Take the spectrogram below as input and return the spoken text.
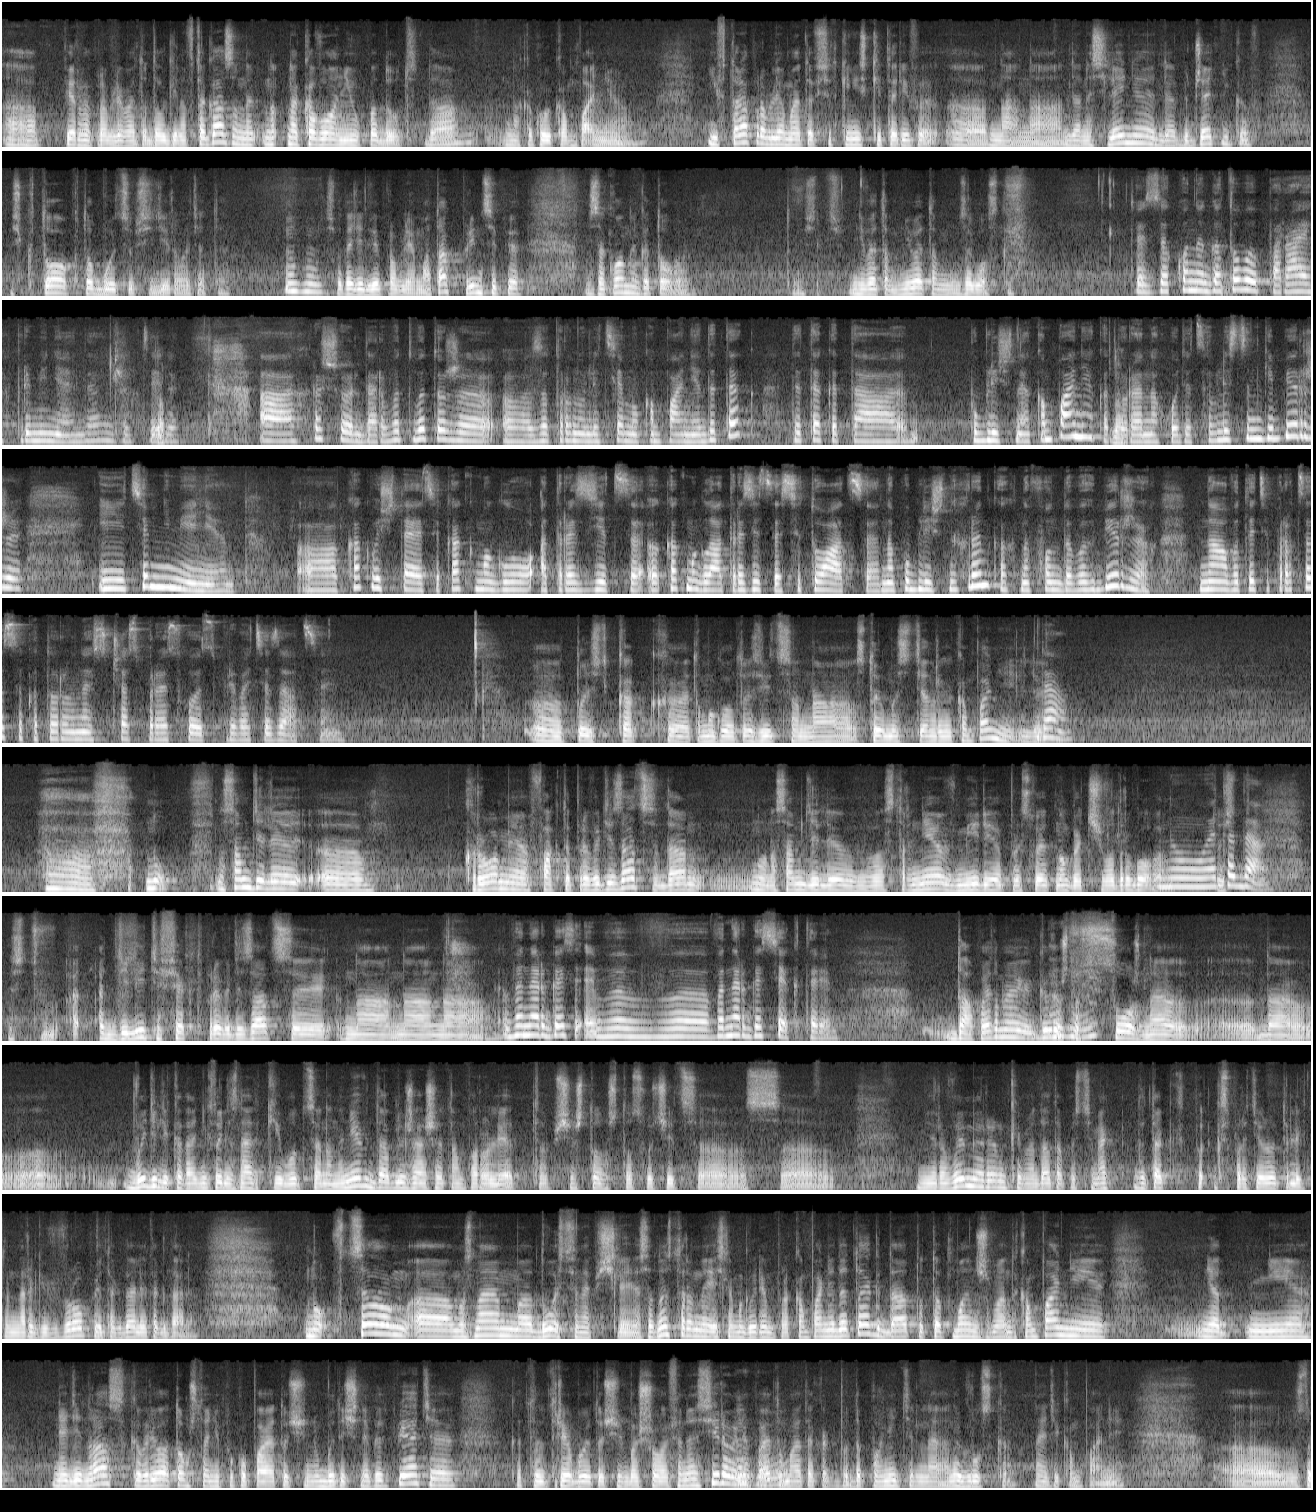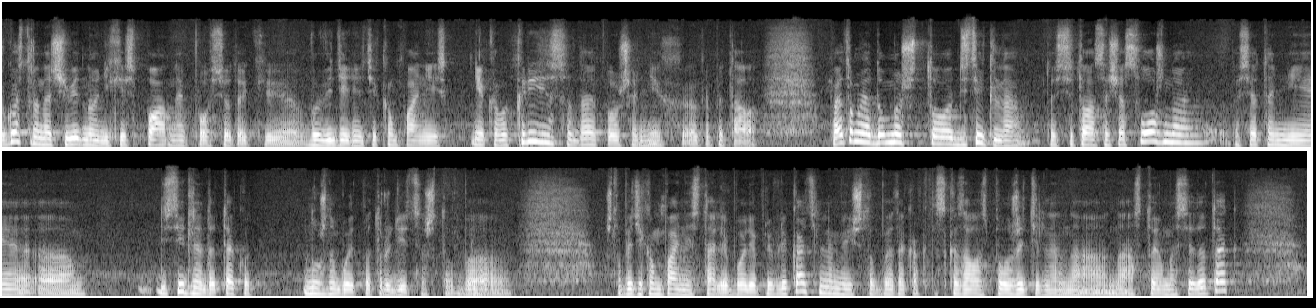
А, Первая проблема – это долги «Нафтогаза», на, на- на кого они упадут, да, на какую компанию. И вторая проблема – это все-таки низкие тарифы э, на, на- для населения, для бюджетников. То есть кто, кто будет субсидировать это. То есть вот эти две проблемы. А так, в принципе, законы готовы. То есть не в этом, не в этом загвоздка. То есть законы готовы, пора их применять, да, уже в деле. А, хорошо, Эльдар, вот вы тоже э, затронули тему компании ДТЭК. ДТЭК – это публичная компания, которая находится в листинге биржи. И тем не менее, как вы считаете, как, могло отразиться, э, как могла отразиться ситуация на публичных рынках, на фондовых биржах, на вот эти процессы, которые у нас сейчас происходят с приватизацией? Э, То есть как это могло отразиться на стоимости энергокомпании? Или... Да. А, Ну, на самом деле, э, кроме факта приватизации, да, ну, на самом деле в стране, в мире происходит много чего другого. Ну, То это есть- да. То есть о- отделить эффект приватизации на, на, на... В, энергос- в- в- в энергосекторе. Да, поэтому я говорю, что сложно э, да, выделить, когда никто не знает, какие будут цены на нефть да, в ближайшие там, пару лет, вообще что, что случится с э, мировыми рынками, да, допустим, эк- ДТЭК экспортирует электроэнергию в Европу и так далее, и так далее. Ну, в целом э, мы знаем э, двойственное впечатление. С одной стороны, если мы говорим про компанию ДТЭК, да, то топ-менеджмент компании не, не, не один раз говорил о том, что они покупают очень убыточные предприятия, которые требуют очень большого финансирования, поэтому это как бы дополнительная нагрузка на эти компании. А, С другой стороны, очевидно, у них есть планы по все-таки выведению этих компаний из некого кризиса да, и повышению их э, капитала. Поэтому я думаю, что действительно то есть ситуация сейчас сложная, то есть это не... э, Действительно, ДТЭКу нужно будет потрудиться, чтобы чтобы эти компании стали более привлекательными и чтобы это как-то сказалось положительно на, на стоимости ДТЭК.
